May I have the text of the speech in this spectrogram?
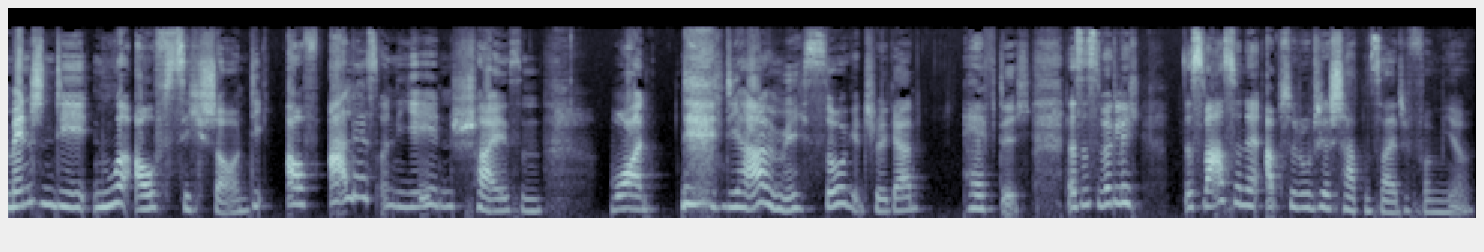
Menschen, die nur auf sich schauen, die auf alles und jeden scheißen. Boah, die haben mich so getriggert. Heftig. Das ist wirklich das war so eine absolute Schattenseite von mir.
